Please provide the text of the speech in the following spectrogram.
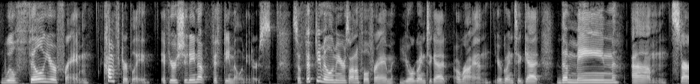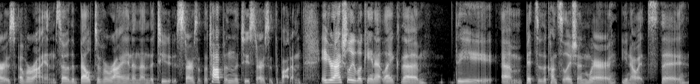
will fill your frame comfortably if you're shooting at 50 millimeters. So 50 millimeters on a full frame, you're going to get Orion. You're going to get the main um, stars of Orion. So the belt of Orion and then the two stars at the top and the two stars at the bottom. If you're actually looking at like the the um, bits of the constellation where you know it's the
